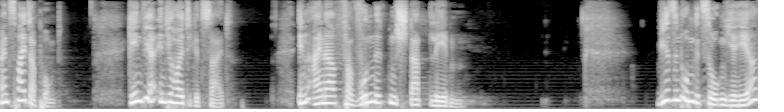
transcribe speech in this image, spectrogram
Mein zweiter Punkt. Gehen wir in die heutige Zeit. In einer verwundeten Stadt leben. Wir sind umgezogen hierher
